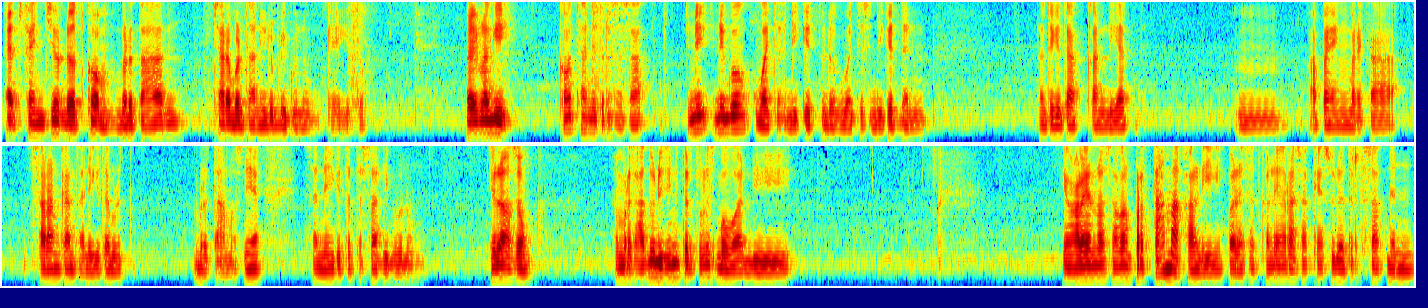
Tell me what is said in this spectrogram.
adventure.com bertahan cara bertahan hidup di gunung kayak gitu. Balik lagi kau tadi tersesat. Ini ini gue baca sedikit udah gue baca sedikit dan nanti kita akan lihat hmm, apa yang mereka sarankan saat kita ber, bertahan. Maksudnya kita tersesat di gunung. Jadi langsung nomor satu di sini tertulis bahwa di yang kalian lakukan pertama kali pada saat kalian rasa kayak sudah tersesat dan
